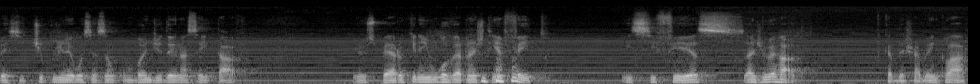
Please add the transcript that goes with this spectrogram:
esse tipo de negociação com bandido é inaceitável. Eu espero que nenhum governante tenha feito. E se fez, agiu errado. Quero deixar bem claro.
